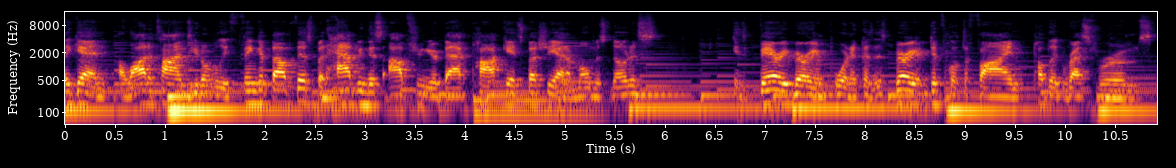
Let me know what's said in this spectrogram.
Again, a lot of times you don't really think about this, but having this option in your back pocket, especially at a moment's notice, is very, very important because it's very difficult to find public restrooms,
